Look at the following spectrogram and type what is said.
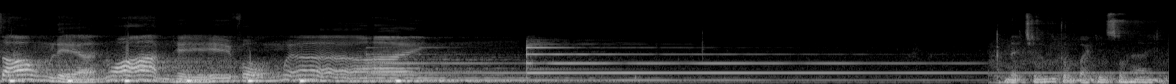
sống liền hoan hỷ phụng hành. Lạy chúng tụng bài kinh số 2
